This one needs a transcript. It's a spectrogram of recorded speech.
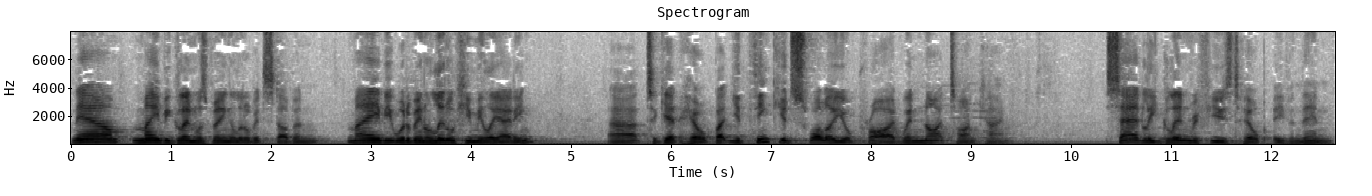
Now, maybe Glenn was being a little bit stubborn. Maybe it would have been a little humiliating uh, to get help, but you'd think you'd swallow your pride when night time came. Sadly, Glenn refused help even then.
